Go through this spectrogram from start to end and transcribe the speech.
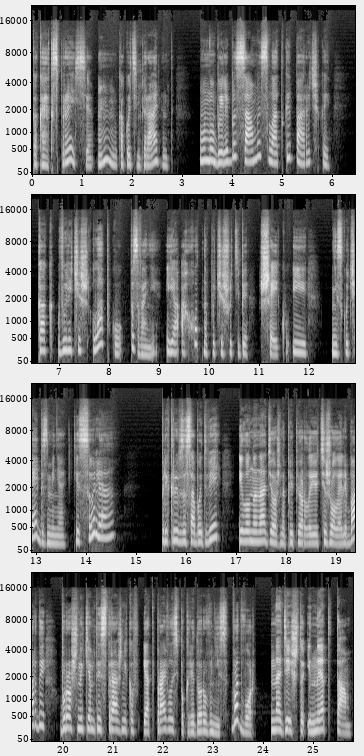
«Какая экспрессия! М -м, какой темперамент! Мы были бы самой сладкой парочкой. Как вылечишь лапку, позвони. Я охотно почешу тебе шейку. И не скучай без меня, кисуля!» Прикрыв за собой дверь, Илона надежно приперла ее тяжелой алебардой, брошенной кем-то из стражников, и отправилась по коридору вниз, во двор, надеясь, что Инет там,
